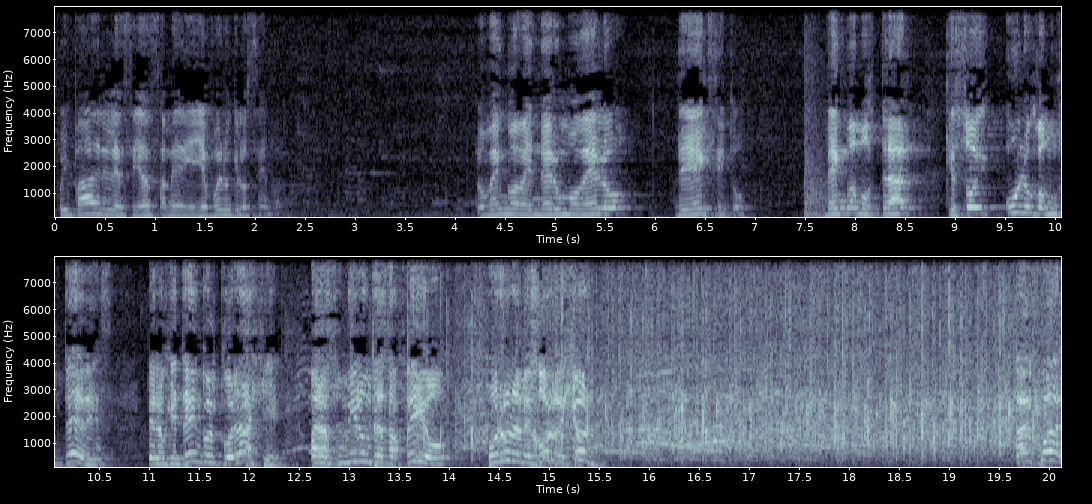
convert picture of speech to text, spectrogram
Fui padre en la enseñanza media y es bueno que lo sepan. No vengo a vender un modelo de éxito. Vengo a mostrar que soy uno como ustedes, pero que tengo el coraje para asumir un desafío por una mejor región. Tal cual.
